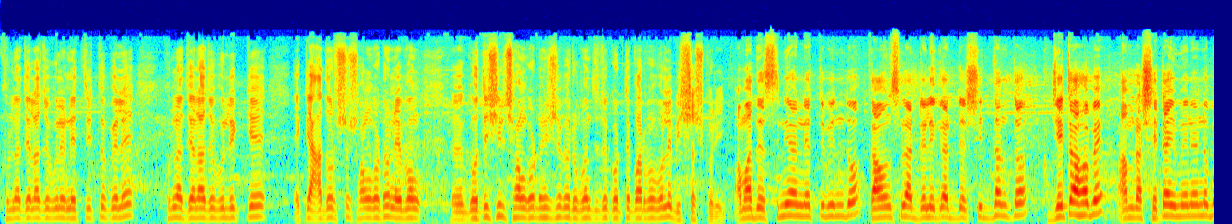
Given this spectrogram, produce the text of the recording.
খুলনা জেলা যুবলীগের নেতৃত্ব পেলে খুলনা জেলা যুবলীগকে একটি আদর্শ সংগঠন এবং গতিশীল সংগঠন হিসেবে রূপান্তরিত করতে পারব বলে বিশ্বাস করি। আমাদের সিনিয়র নেতৃবৃন্দ কাউন্সিলর ডেলিগেটদের সিদ্ধান্ত যেটা হবে আমরা সেটাই মেনে নেব।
